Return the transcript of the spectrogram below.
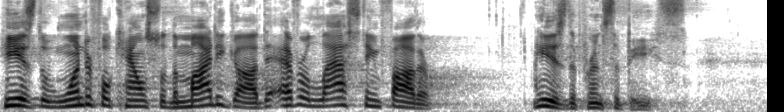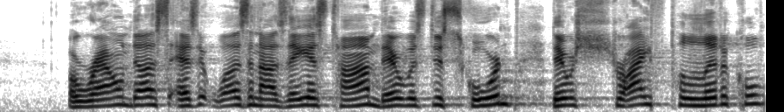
He is the wonderful counselor, the mighty God, the everlasting Father. He is the Prince of Peace. Around us, as it was in Isaiah's time, there was discord, there was strife political,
